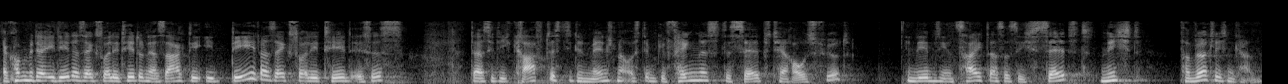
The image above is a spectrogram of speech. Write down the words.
er kommt mit der Idee der Sexualität und er sagt, die Idee der Sexualität ist es, dass sie die Kraft ist, die den Menschen aus dem Gefängnis des Selbst herausführt, indem sie ihm zeigt, dass er sich selbst nicht verwirklichen kann,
